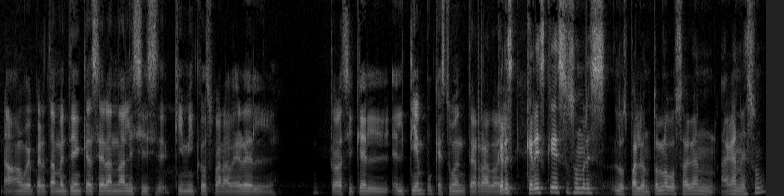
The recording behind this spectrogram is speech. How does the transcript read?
No, güey, pero también tienen que hacer análisis químicos para ver el. Así que el, tiempo que estuvo enterrado ¿Crees, ¿Crees que esos hombres, los paleontólogos, hagan, hagan eso?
